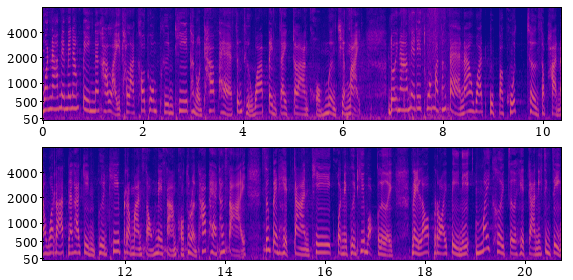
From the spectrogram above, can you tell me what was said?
มวลน้ำในแม่น้ำปิงนะคะ ไหลทะลักเข้าท่วมพื้นที่ถนนท่าแพซึ่งถือว่าเป็นใจกลางของเมืองเชียงใหม่ โดยน้ำเนี่ยได้ท่วมมาตั้งแต่หน้าวัดอุปคุตเชิงสะพานนวรัตน์นะคะ กินพื้นที่ประมาณ 2 ใน 3 ของถนนท่าแพทั้งสาย ซึ่งเป็นเหตุการณ์ที่คนในพื้นที่บอกเลย ในรอบร้อยปีนี้ไม่เคยเจอเหตุการณ์นี้จริง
